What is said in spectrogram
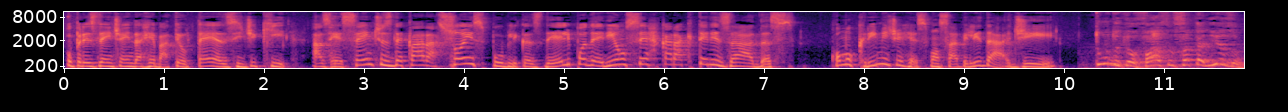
O presidente ainda rebateu tese de que as recentes declarações públicas dele poderiam ser caracterizadas como crime de responsabilidade. Tudo que eu faço satanizam,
